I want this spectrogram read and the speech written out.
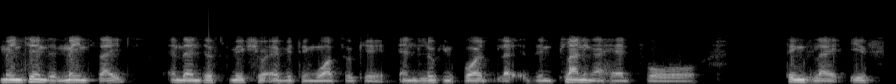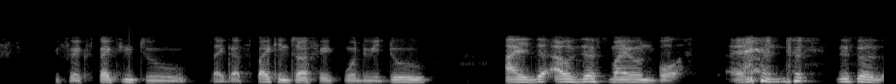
maintain the main site and then just make sure everything works okay and looking forward like in planning ahead for things like if if you're expecting to like a spike in traffic what do we do? I i was just my own boss. And this was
